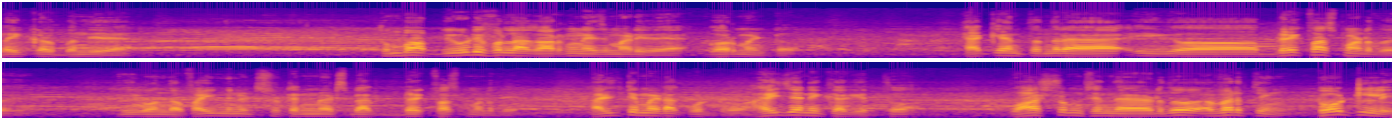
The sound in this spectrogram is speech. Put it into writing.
ಬೈಕ್ಗಳು ಬಂದಿದೆ. ತುಂಬ ಬ್ಯೂಟಿಫುಲ್ಲಾಗಿ ಆರ್ಗನೈಸ್ ಮಾಡಿದೆ ಗೌರ್ಮೆಂಟು ಯಾಕೆ ಅಂತಂದರೆ ಈಗ ಬ್ರೇಕ್ಫಾಸ್ಟ್ ಮಾಡೋದು, ಈಗ ಒಂದು five minutes ten minutes back breakfast ಮಾಡೋದು. ಅಲ್ಟಿಮೇಟಾಗಿ ಕೊಟ್ಟರು ಹೈಜೆನಿಕ್ ಆಗಿತ್ತು. ವಾಶ್ರೂಮ್ಸಿಂದ ಹಿಡಿದು ಎವ್ರಿಥಿಂಗ್ ಟೋಟಲಿ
